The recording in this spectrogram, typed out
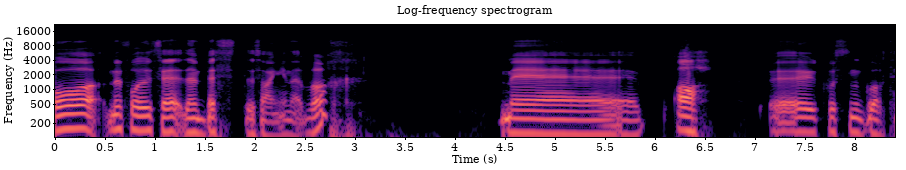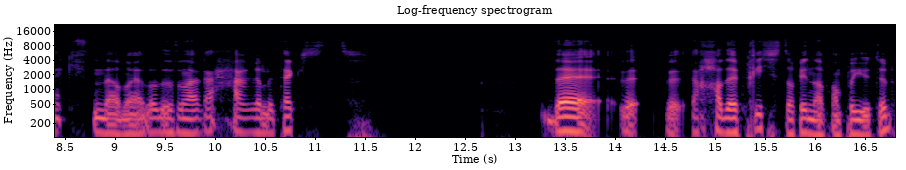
Og vi får jo se den beste sangen ever. Med Åh. eh, hvordan går teksten der nå? Det er sånn her herlig tekst. Det det- det- jeg frist å finne fram på YouTube.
